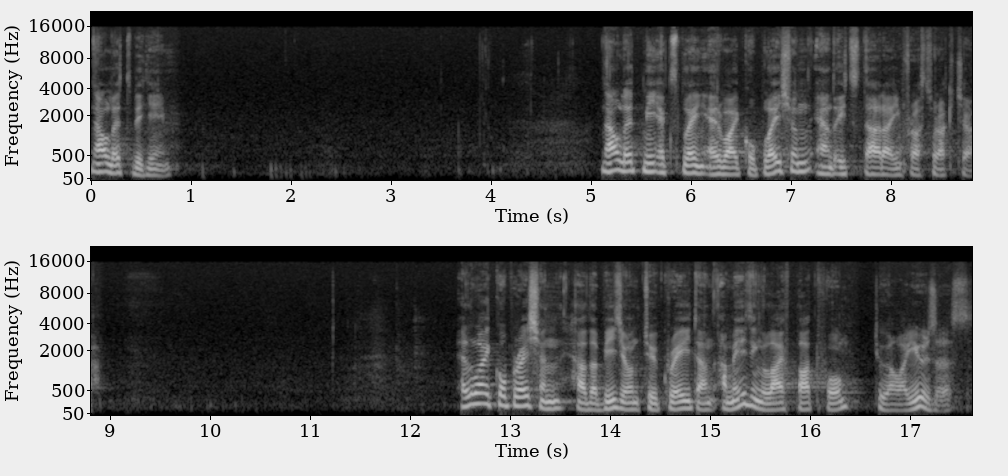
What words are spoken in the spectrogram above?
Now let's begin. Now let me explain LY Corporation and its data infrastructure. LY Corporation has a vision to create an amazing life platform to our users.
